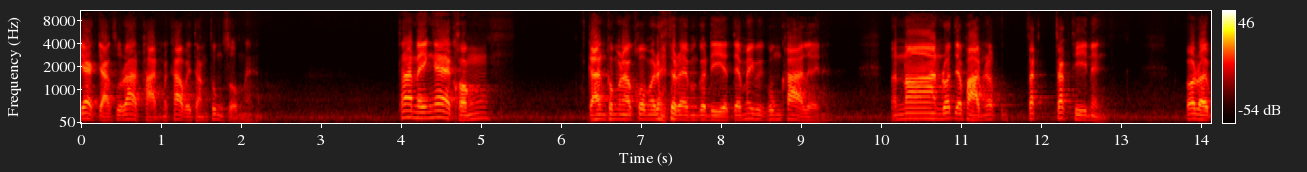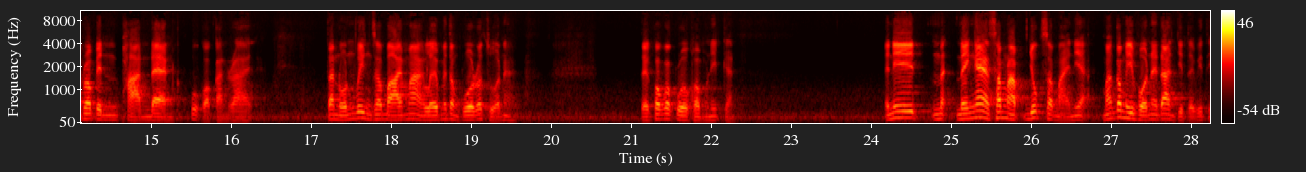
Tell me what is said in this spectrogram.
แยกจากสุราษฎร์ผ่านมาเข้าไปทางทุ่งสงนะฮะถ้าในแง่ของ การคมนาคมอะไรต่ออะไรมันก็ดี แต่ไม่คุ้มค่าเลยนะนานรถจะผ่านสักสักทีหนึ่ง เพราะอะไรเพราะเป็นผ่านแดนผู้ก่อการร้าย ถนนวิ่งสบายมากเลย ไม่ต้องกลัวรถสวนนะแต่ก็ก็กลัวคอมมิวนิสต์กัน อันนี้ในแง่สำหรับยุคสมัยเนี่ยมันก็มีผลในด้านจิตวิท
